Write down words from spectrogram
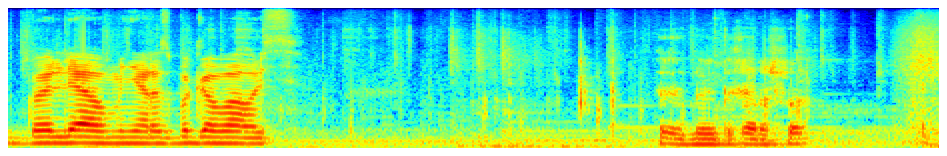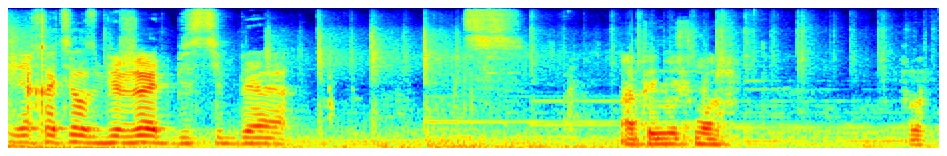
Бля, у меня разбаговалось. Э, Ну это хорошо. Я хотел сбежать без тебя. А ты не сможешь. Просто.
